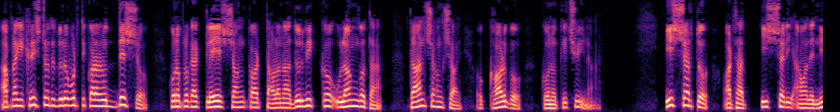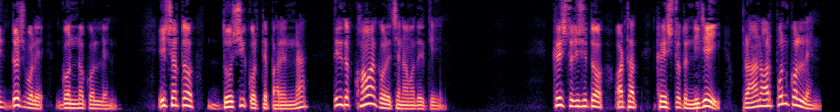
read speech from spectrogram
আপনাকে খ্রিস্ট হতে দূরবর্তী করার উদ্দেশ্য কোন প্রকার ক্লেশ, সংকট, তাড়না, দুর্ভিক্ষ, উলঙ্গতা, প্রাণ সংশয় ও খড়গ কোনো কিছুই নয়। ঈশ্বর তো অর্থাৎ ঈশ্বরই আমাদের নির্দোষ বলে গণ্য করলেন। ঈশ্বর তো দোষী করতে পারেন না, তিনি তো ক্ষমা করেছেন আমাদেরকে। খ্রিস্ট তো অর্থাৎ খ্রিস্ট তো নিজেই প্রাণ অর্পণ করলেন।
